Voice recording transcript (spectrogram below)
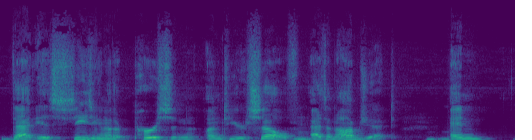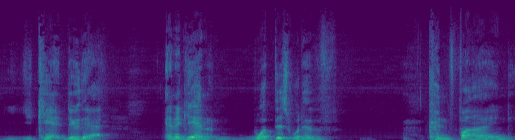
that is seizing another person unto yourself mm-hmm. as an object, mm-hmm. and you can't do that. And again, what this would have confined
